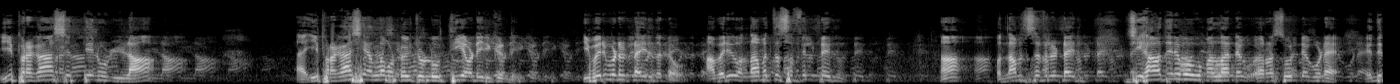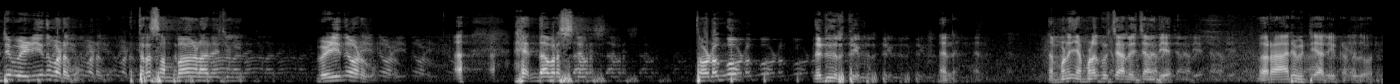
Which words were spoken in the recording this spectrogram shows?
ഈ പ്രകാശത്തിനുള്ള ഈ പ്രകാശം അല്ല കൊണ്ടുപോയിട്ടുള്ളൂ തീ അവിടെ ഇരിക്കുന്നുണ്ട്. ഇവരിവിടെ ഉണ്ടായിരുന്നല്ലോ. അവർ ഒന്നാമത്തെ സഫിലുണ്ടായിരുന്നു ആ ഒന്നാമത്തെ സഫലുണ്ടായിരുന്നു ജിഹാദിന് പോകും അള്ളാന്റെ റസൂലിന്റെ കൂടെ. എന്നിട്ട് വെഴിന്ന് മടങ്ങും. എത്ര സംഭവങ്ങൾ ആലോചിക്കും വെഴിന്ന് മടങ്ങും. എന്താ പ്രശ്നം? തുടങ്ങും. എന്നിട്ട് നിർത്തിയേക്കും. അല്ലേ. നമ്മൾ നമ്മളെ കുറിച്ച് ആലോചിച്ചാൽ മതിയെ. വേറെ ആരെ പറ്റി ആലോചിക്കേണ്ടത് പറഞ്ഞു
